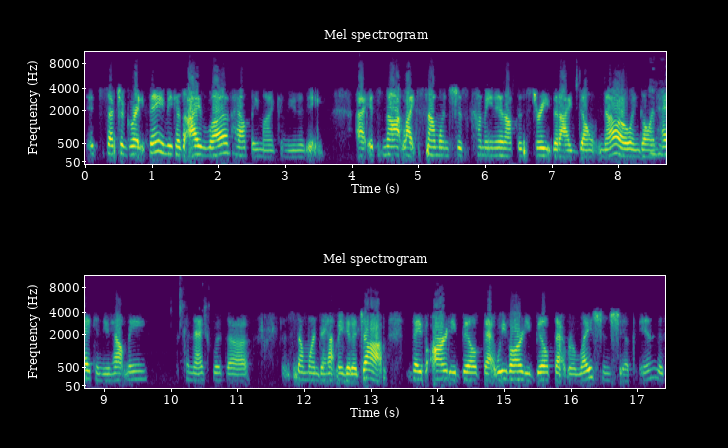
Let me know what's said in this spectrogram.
it's such a great thing because I love helping my community. Uh, it's not like someone's just coming in off the street that I don't know and going, hey, can you help me connect with, uh, someone to help me get a job. They've already built that, we've already built that relationship in this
